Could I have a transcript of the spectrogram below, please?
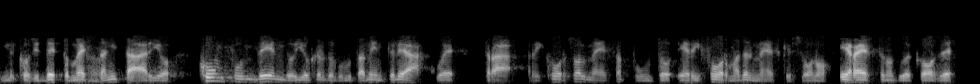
il cosiddetto MES ah. sanitario, confondendo, io credo volutamente, le acque tra ricorso al MES appunto e riforma del MES che sono e restano due cose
